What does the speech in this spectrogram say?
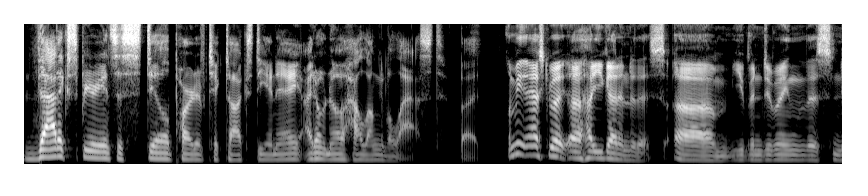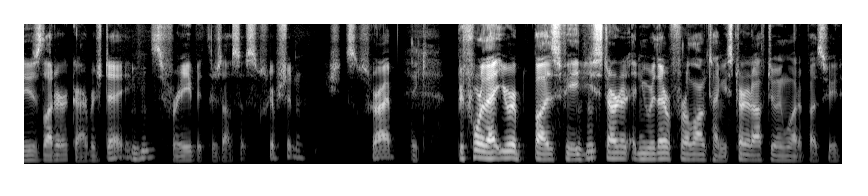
that experience is still part of TikTok's DNA. I don't know how long it'll last, but. Let me ask you about uh, how you got into this. Um, you've been doing this newsletter, Garbage Day. Mhm. It's free, but there's also a subscription. You should subscribe. Thank you. Before that, you were at BuzzFeed. You Mhm. started, and you were there for a long time. You started off doing what at BuzzFeed?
